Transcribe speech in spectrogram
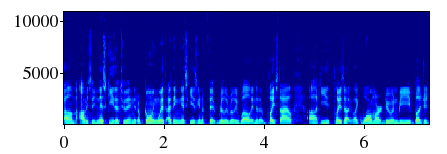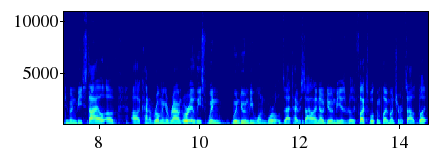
Um, obviously, Nisqy, that's who they ended up going with. I think Nisqy is going to fit really, really well into their play style. Uh, he plays that like Walmart Doinb, budget Doinb style of uh, kind of roaming around, or at least when when Doinb won Worlds, that type of style. I know Doinb is really flexible, can play a bunch of different styles, but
